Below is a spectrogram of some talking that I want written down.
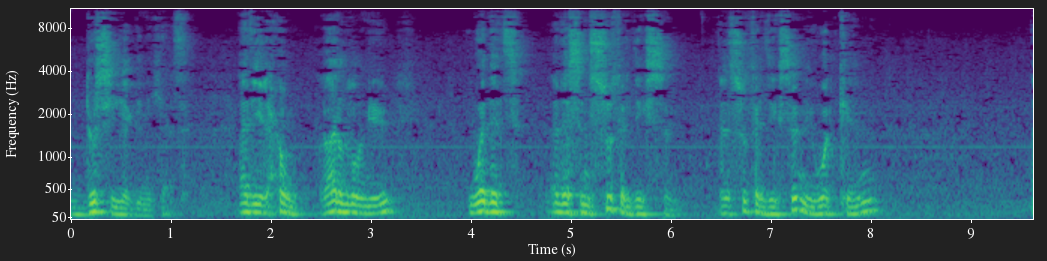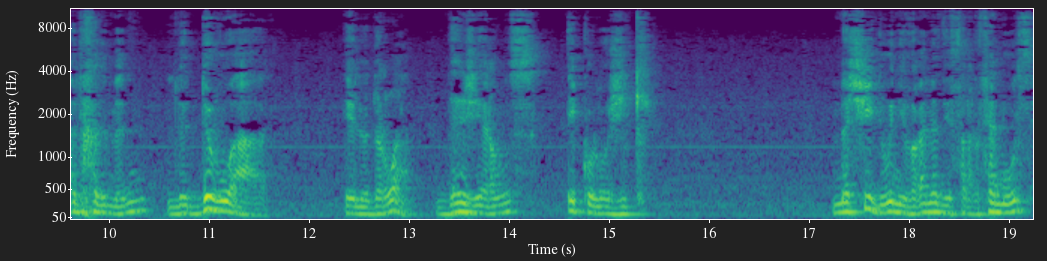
الدوسية كينيكات هذه الحوم غير لونيو ودت هذا سن سوتر ديك السن السوتر ديك السن يوكن أدخل لو دوار إي لو دروا دانجيرونس إيكولوجيك. ماشي دوين يبغى نادي يصرغ. ثمورث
